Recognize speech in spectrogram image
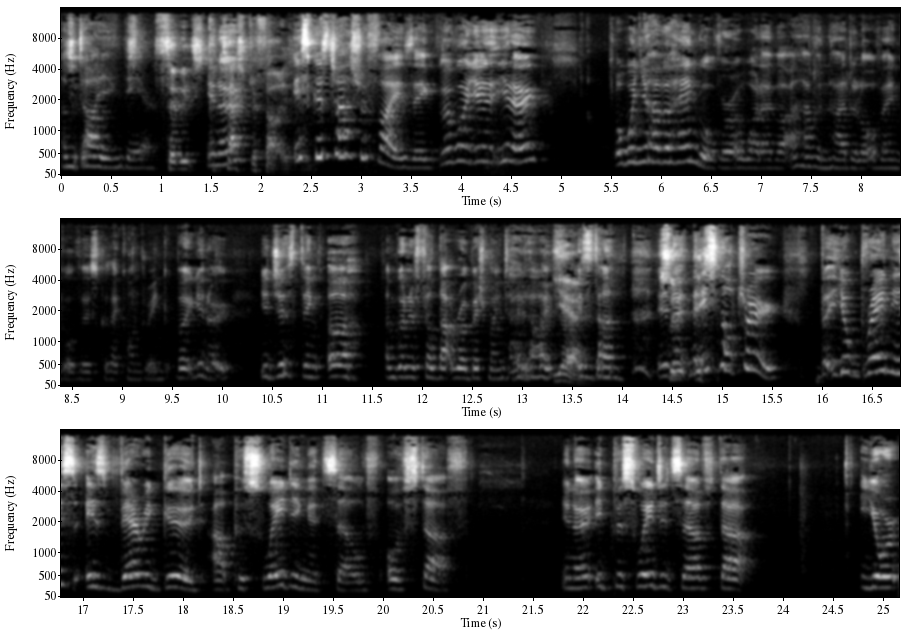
I'm So- dying there. So it's You know, catastrophizing. It's catastrophizing. But what you you know, or when you have a hangover or whatever. I haven't had a lot of hangovers because I can't drink. But you know, you just think, oh, I'm gonna feel that rubbish my entire life. Yeah. it's done. So know, it's- it's not true. But your brain is is very good at persuading itself of stuff. You know, it persuades itself that your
